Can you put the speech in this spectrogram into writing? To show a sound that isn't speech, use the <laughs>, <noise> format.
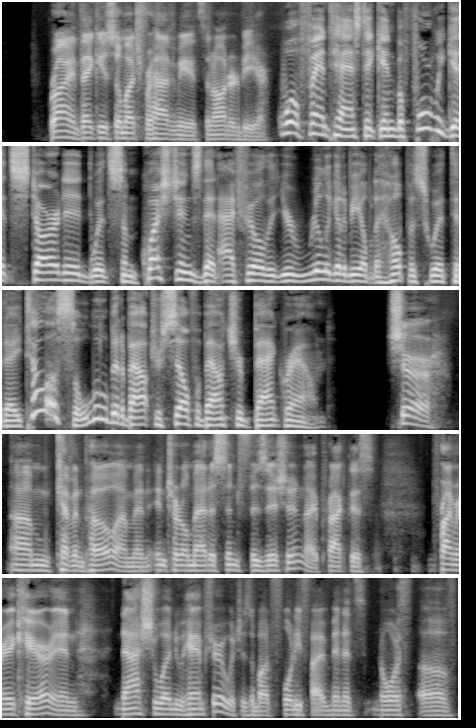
Brian, thank you so much for having me. It's an honor to be here. Well, fantastic. And before we get started with some questions that I feel that you're really going to be able to help us with today, tell us a little bit about yourself, about your background. Sure. I'm Kevin Pho. I'm an internal medicine physician. I practice primary care in Nashua, New Hampshire, which is about 45 minutes north of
